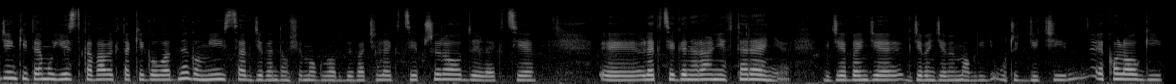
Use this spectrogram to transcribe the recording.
Dzięki temu jest kawałek takiego ładnego miejsca, gdzie będą się mogły odbywać lekcje przyrody, lekcje, lekcje generalnie w terenie, gdzie, będzie, gdzie będziemy mogli uczyć dzieci ekologii.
